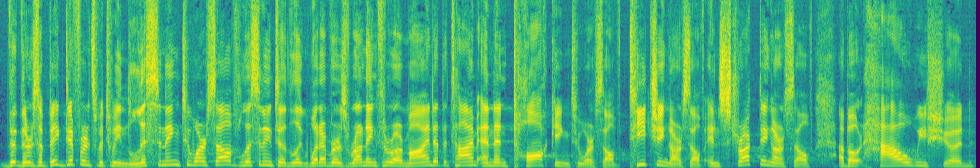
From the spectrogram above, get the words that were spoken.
There's a big difference between listening to ourselves, listening to whatever is running through our mind at the time, and then talking to ourselves, teaching ourselves, instructing ourselves about how we should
